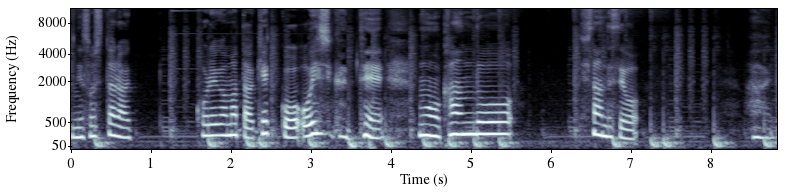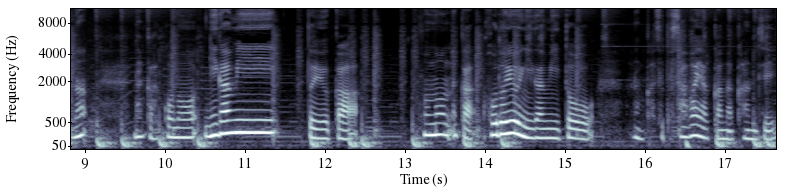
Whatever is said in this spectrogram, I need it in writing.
ねそしたらこれがまた結構美味しくってもう感動したんですよ。はいななんかこの苦味というかそのなんか程よい苦味となんかちょっと爽やかな感じ。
